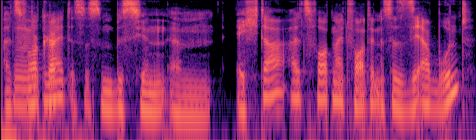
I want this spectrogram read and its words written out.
als Hm, okay. Fortnite. Es ist ein bisschen ähm, echter als Fortnite. Fortnite ist ja sehr bunt.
